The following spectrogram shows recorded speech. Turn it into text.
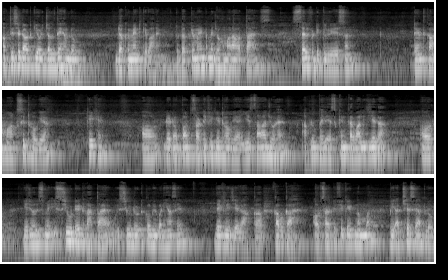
अब तीसरे डाउट की ओर चलते हैं हम लोग डॉक्यूमेंट के बारे में। तो डॉक्यूमेंट में जो हमारा होता है सेल्फ डिक्लेरेशन टेंथ का मार्कशीट हो गया। ठीक है? और डेट ऑफ़ बर्थ सर्टिफिकेट हो गया, ये सारा जो है, आप लोग पहले स्कैन करवा लीजिएगा। और ये जो इसमें इश्यू डेट रहता है इश्यू डेट को भी बढ़िया से देख लीजिएगा, कब कब का है। और सर्टिफिकेट नंबर भी अच्छे से आप लोग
